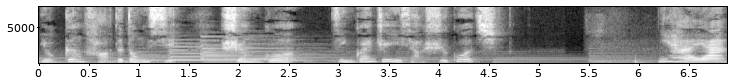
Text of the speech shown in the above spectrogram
有更好的东西，胜过静观这一小时过去。你好呀，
